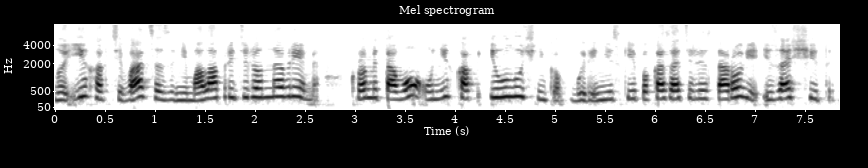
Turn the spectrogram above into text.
но их активация занимала определенное время. Кроме того, у них, как и у лучников, были низкие показатели здоровья и защиты.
